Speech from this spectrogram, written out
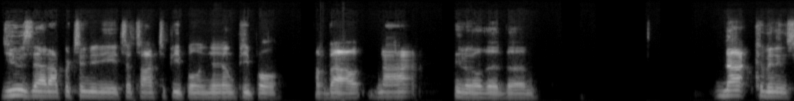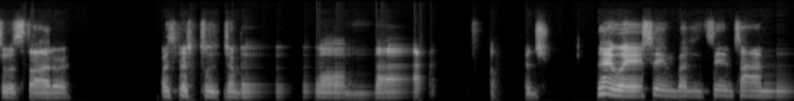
use that opportunity to talk to people and young people about not you know the the not committing suicide or or especially jumping on that bridge. anyway but at the same time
